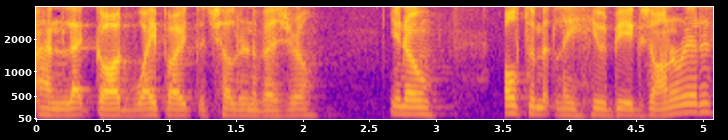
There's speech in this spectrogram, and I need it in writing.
and let God wipe out the children of Israel. You know, ultimately, he would be exonerated.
